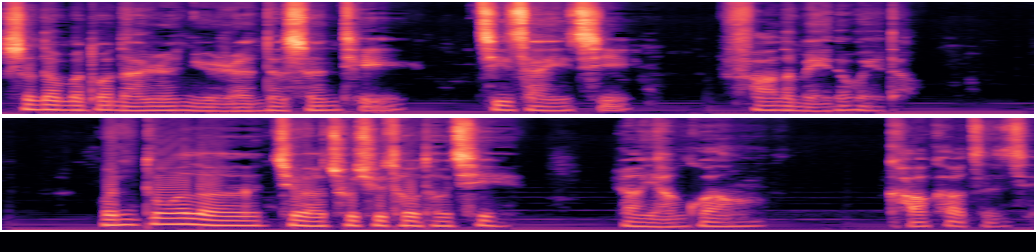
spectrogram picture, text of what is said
是那么多男人女人的身体积在一起，发了霉的味道。闻多了就要出去透透气，让阳光烤烤自己。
